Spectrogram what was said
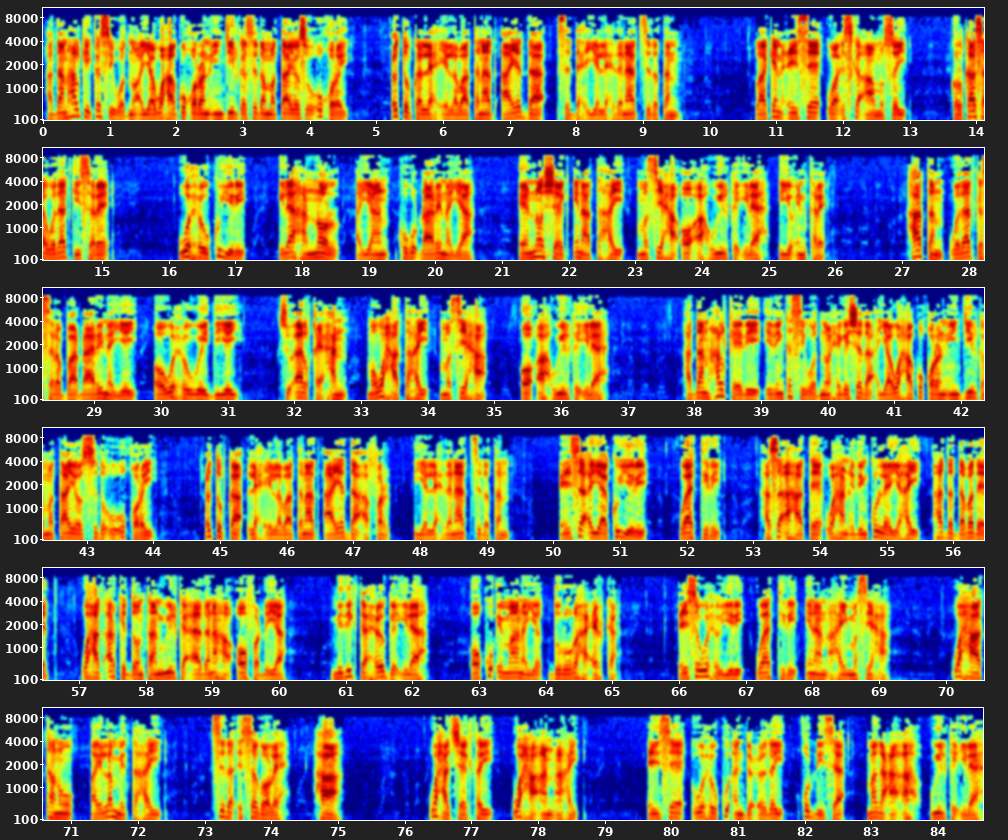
Haddaan halkii ka sii wadno ayaa waxaa ku qoran injiilka sida matayos uu u qoray cutubka lix iyo labaatanaad aayadda saddex iyo lixdanaad sida tan laakiin ciise waa iska aamusay. Kolkaasaa wadaadkii sare wuxuu ku yidhi ilaaha nool ayaan kugu dhaarinayaa ee noo sheeg inaad tahay masiixa oo ah wiilka ilaah iyo in kale. Haatan wadaadka sare baa dhaarinayey oo wuxuu weyddiiyey su'aal qeexan ma waxaad tahay masiixa oo ah wiilka ilaah haddaan halkeedii idinka sii wadno xigashada ayaa waxaa ku qoran injiilka matayos sida uu u qoray. Cutubka lix iyo labaatanaad aayadda afar iyo lixdanaad sida tan. Ciise ayaa ku yidhi waa tidhi hase ahaatee waxaan idinku leeyahay. Hadda dabadeed waxaad arki doontaan wiilka aadanaha oo fadhiya midigta xoogga ilaah oo ku imaanaya duruuraha cirka. Ciise wuxuu yidhi waa tidhi inaan ahay masiixa. Waxaa tanu ay la mid tahay sida isagoo leh haa waxaad sheegtay waxa aan ahay. Ciise wuxuu ku andacooday qudhiisa magaca ah wiilka ilaah.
